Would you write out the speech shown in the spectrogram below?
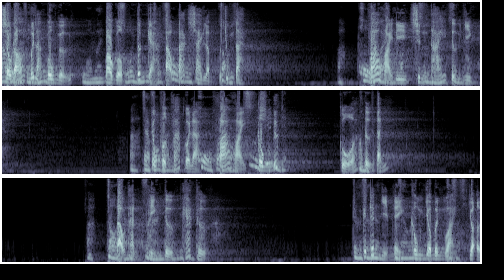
Sau đó mới là ngôn ngữ bao gồm tất cả tạo tác sai lầm của chúng ta. Phá hoại đi sinh thái tự nhiên trong phật pháp gọi là phá hoại công đức của tự tánh. Tạo thành hiện tượng khác thường. Cái trách nhiệm này không do bên ngoài do ở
